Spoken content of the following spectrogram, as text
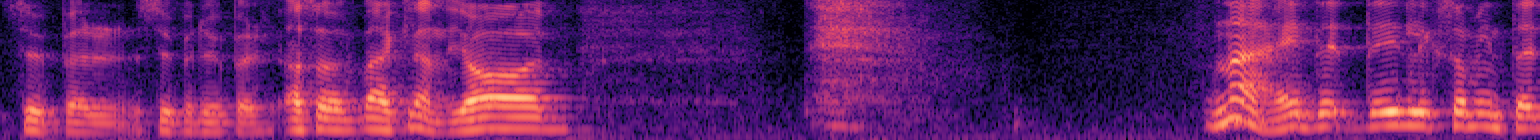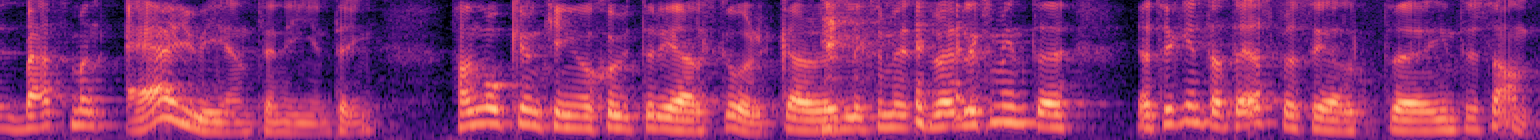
super, superduper. Alltså verkligen. Jag... Nej, det, det är liksom inte... Batman är ju egentligen ingenting. Han åker omkring och skjuter ihjäl skurkar. och Det är liksom, det är liksom inte, jag tycker inte att det är speciellt eh, intressant.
